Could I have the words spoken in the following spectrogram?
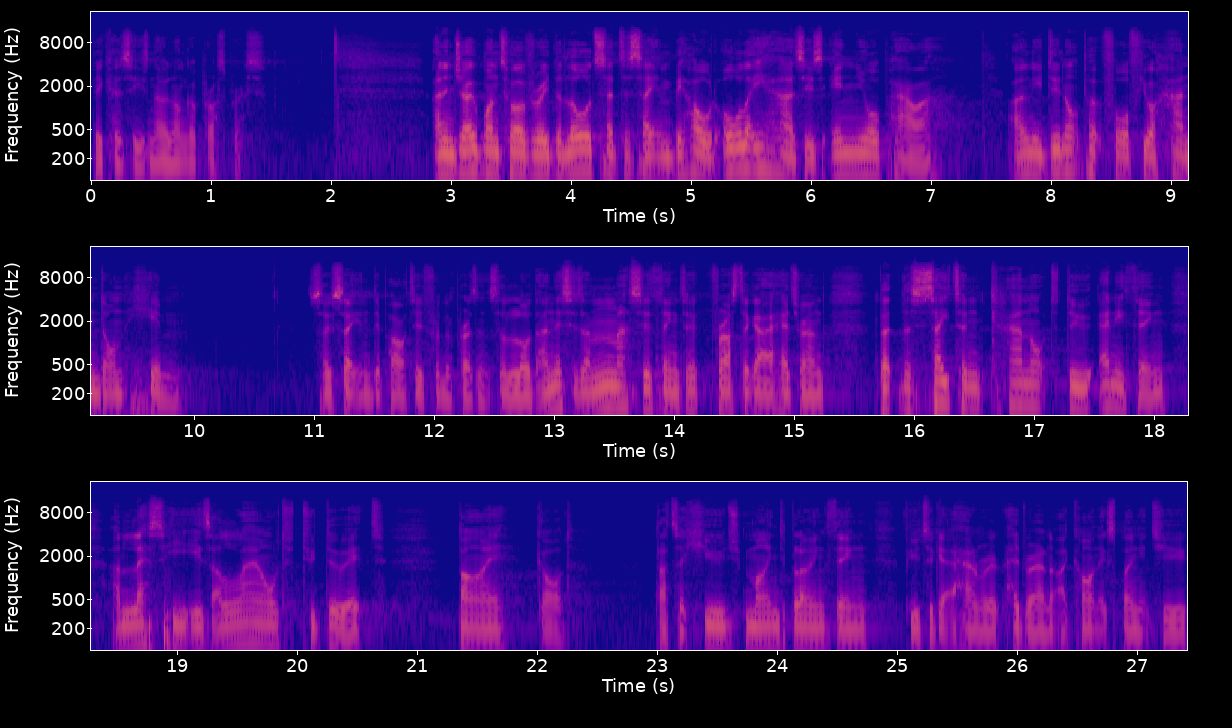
because he's no longer prosperous. And in Job 1:12 we read the Lord said to Satan, behold all that he has is in your power only do not put forth your hand on him. So Satan departed from the presence of the Lord. And this is a massive thing to, for us to get our heads around. But the Satan cannot do anything unless he is allowed to do it by God. That's a huge, mind blowing thing for you to get a head around. I can't explain it to you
